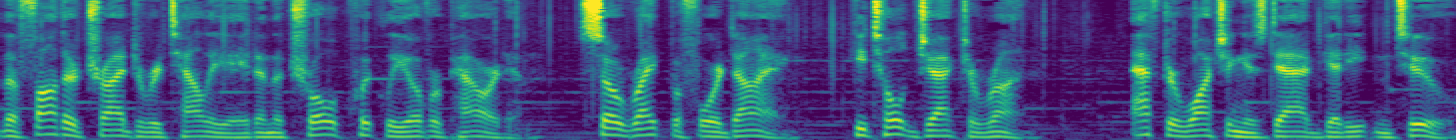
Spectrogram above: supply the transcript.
The father tried to retaliate and the troll quickly overpowered him, so right before dying, he told Jack to run. After watching his dad get eaten too,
